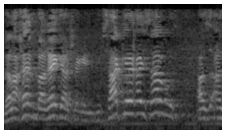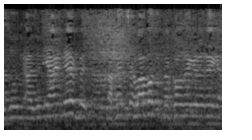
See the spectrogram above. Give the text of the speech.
ולכן ברגע שנפסק כוח העיסאוויס, אז, אז, הוא, אז הוא נהיה עין ואפס, לכן צריך לעבוד אותו כל רגע ורגע.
